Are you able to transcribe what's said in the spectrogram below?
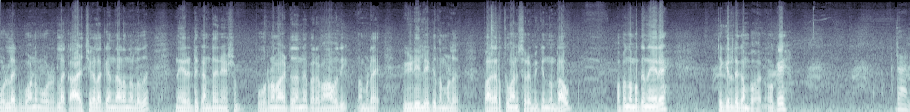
മുകളിലേക്ക് പോകണം. മുകളിലുള്ള കാഴ്ചകളൊക്കെ എന്താണെന്നുള്ളത് നേരിട്ട് കണ്ടതിന് ശേഷം പൂർണമായിട്ട് തന്നെ പരമാവധി നമ്മുടെ വീഡിയോയിലേക്ക് നമ്മൾ പകർത്തുവാൻ ശ്രമിക്കുന്നുണ്ടാവും. അപ്പോൾ നമുക്ക് നേരെ ടിക്കറ്റ് എടുക്കാൻ പോകാൻ ഓക്കെ Done.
